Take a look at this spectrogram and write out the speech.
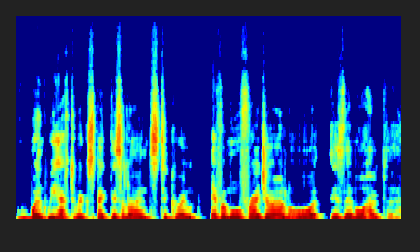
won't we have to expect this alliance to grow ever more fragile, or is there more hope there?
